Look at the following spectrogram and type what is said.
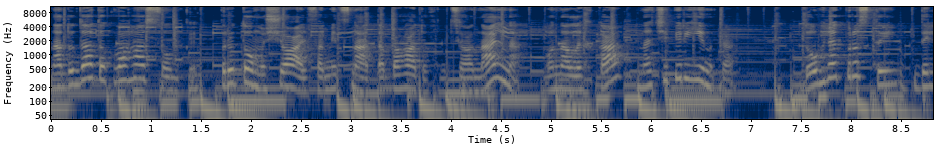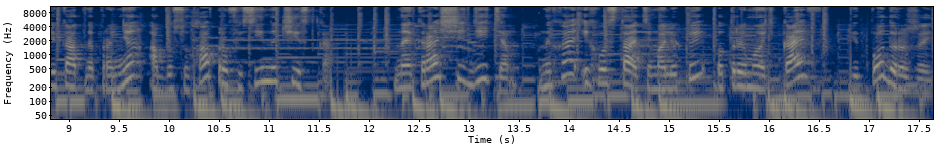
На додаток вага сумки, при тому, що альфа міцна та багатофункціональна, вона легка, наче пір'їнка. Догляд простий, делікатне прання або суха професійна чистка. Найкраще дітям. Нехай і хвостаті малюки отримують кайф від подорожей.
